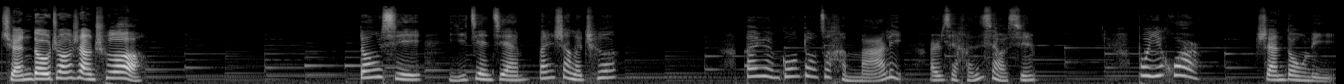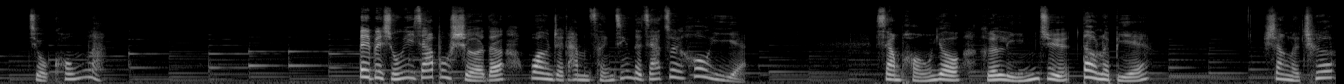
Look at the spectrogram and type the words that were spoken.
全都装上车！”东西一件件搬上了车。搬运工动作很麻利，而且很小心。不一会儿，山洞里就空了。贝贝熊一家不舍地望着他们曾经的家最后一眼，向朋友和邻居道了别，上了车，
